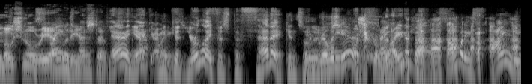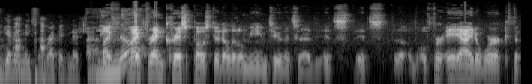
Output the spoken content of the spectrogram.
emotional reality of stuff. and- Yeah, yeah. I mean, because your life is pathetic, and so it there's really is. much to write about. Somebody's finally giving me some recognition. my know. my friend Chris posted a little meme too that said it's it's uh, for AI to work. The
